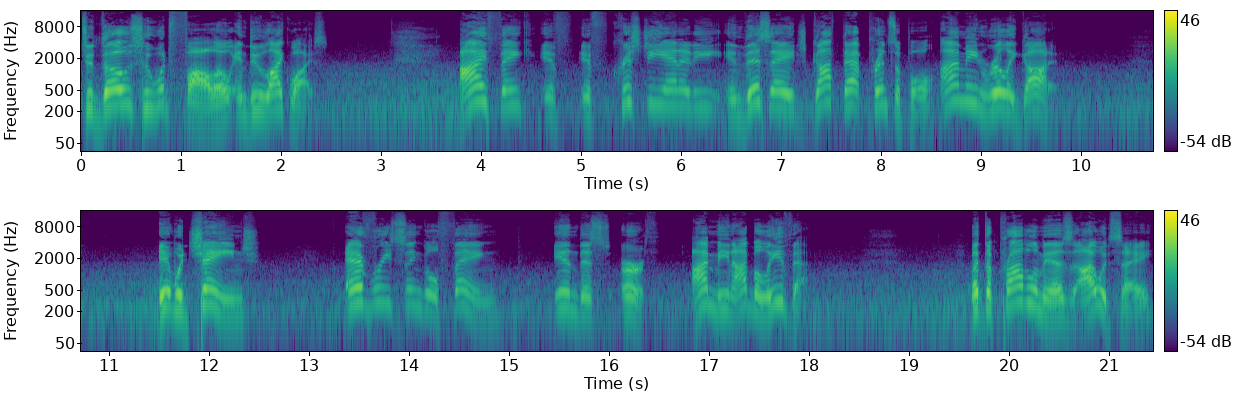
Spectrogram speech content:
to those who would follow and do likewise. I think if if Christianity in this age got that principle, I mean really got it, it would change every single thing in this earth. I mean, I believe that. But the problem is, I would say,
